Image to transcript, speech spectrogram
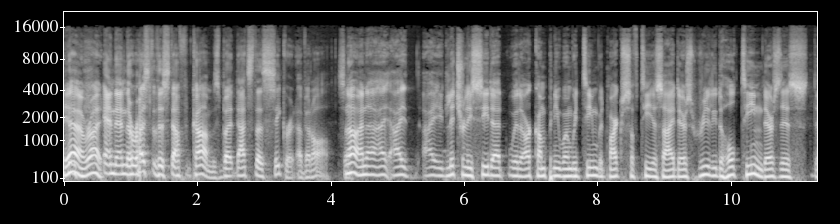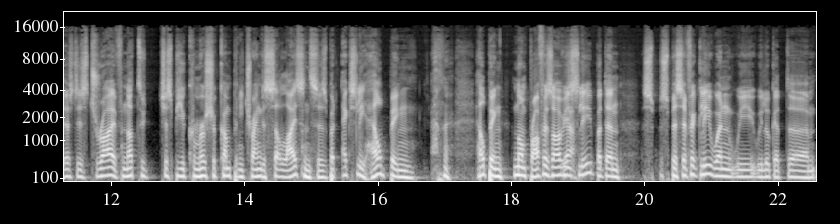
yeah, right. And then the rest of the stuff comes, but that's the secret of it all. So. No, and I, I I literally see that with our company when we team with Microsoft TSI. There's really the whole team. There's this there's this drive not to just be a commercial company trying to sell licenses, but actually helping helping nonprofits, obviously. Yeah. But then sp specifically when we we look at the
